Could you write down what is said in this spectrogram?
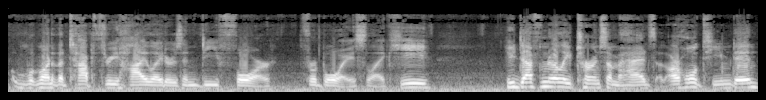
one of the top three highlighters in D4 for boys. Like he he definitely turned some heads. Our whole team did.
